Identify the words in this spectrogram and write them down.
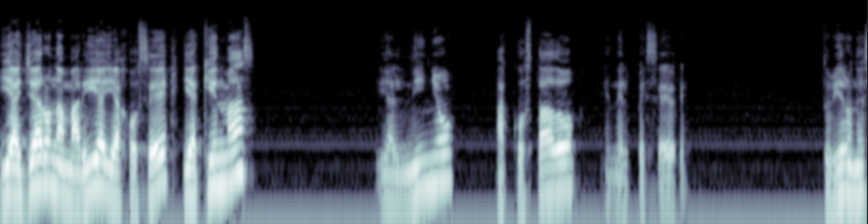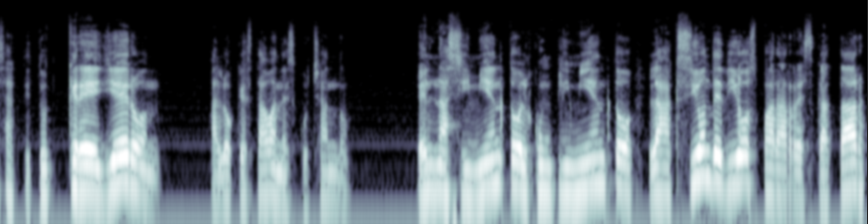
y hallaron a María y a José y a quién más? y al niño acostado en el pesebre. Tuvieron esa actitud, creyeron a lo que estaban escuchando. El nacimiento, el cumplimiento, la acción de Dios para rescatar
